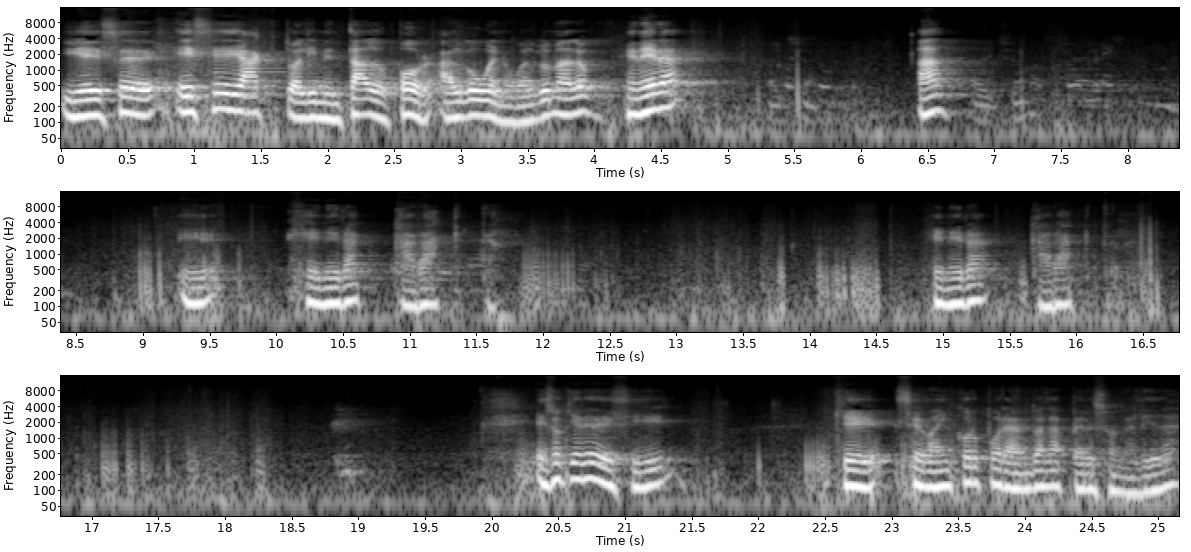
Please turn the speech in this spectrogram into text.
Y ese, ese acto alimentado por algo bueno o algo malo genera... ¿Ah? Eh, genera carácter. Genera carácter. Eso quiere decir que se va incorporando a la personalidad.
